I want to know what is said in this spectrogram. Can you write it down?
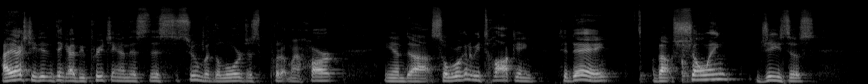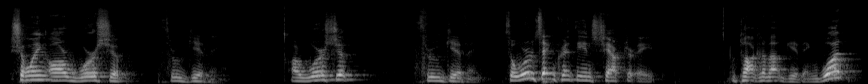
I actually didn't think I'd be preaching on this this soon, but the Lord just put up my heart. And uh, so we're going to be talking today about showing Jesus, showing our worship through giving. Our worship through giving. So we're in 2 Corinthians chapter 8. I'm talking about giving. What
